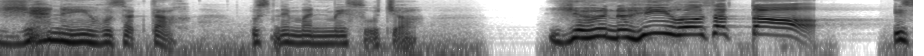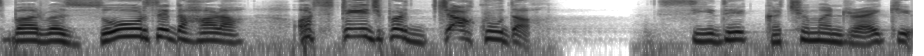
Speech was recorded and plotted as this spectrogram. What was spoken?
यह नहीं हो सकता, उसने मन में सोचा। यह नहीं हो सकता। इस बार वह ज़ोर से दहाड़ा और स्टेज पर जा कूदा सीधे कछमन राय की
